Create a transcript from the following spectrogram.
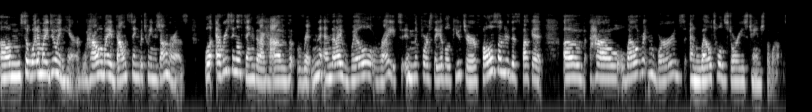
Um, so, what am I doing here? How am I bouncing between genres? Well, every single thing that I have written and that I will write in the foreseeable future falls under this bucket of how well written words and well told stories change the world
